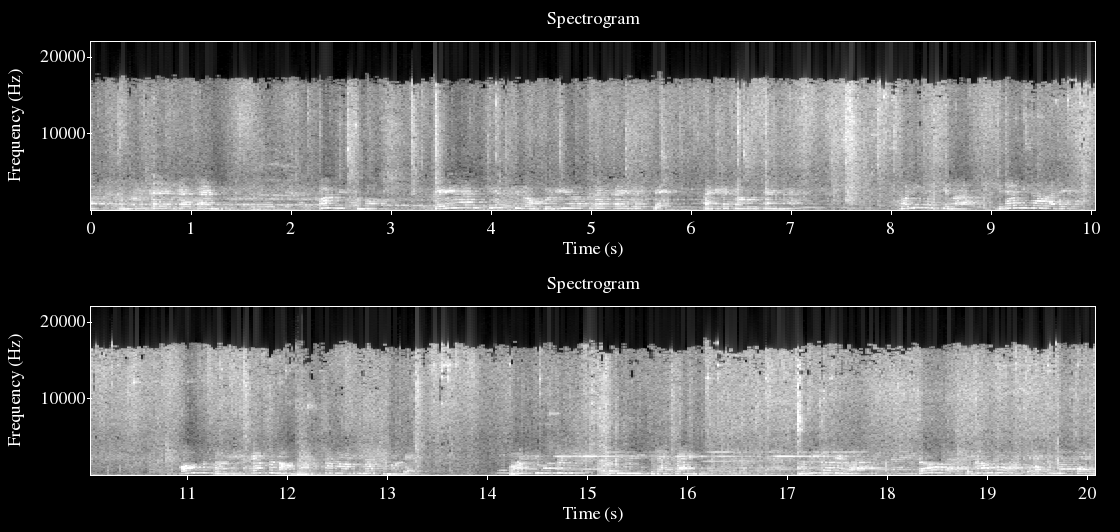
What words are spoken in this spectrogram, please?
はお乗り換えください本日も JR 九州をご利用くださいましてありがとうございます堀口は左側ですホームと列車との段差がありますのでお足元にご留意くださいお出かけはドアがドアは開きません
